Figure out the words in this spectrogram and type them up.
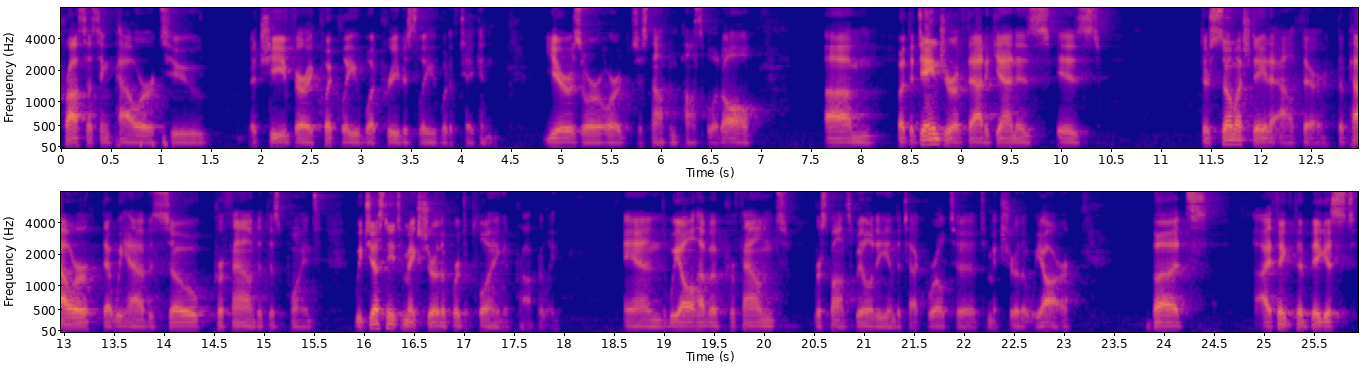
processing power to achieve very quickly what previously would have taken years or or just not been possible at all. Um, but the danger of that again is is there's so much data out there. The power that we have is so profound at this point. We just need to make sure that we're deploying it properly. And we all have a profound responsibility in the tech world to, to make sure that we are. But I think the biggest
